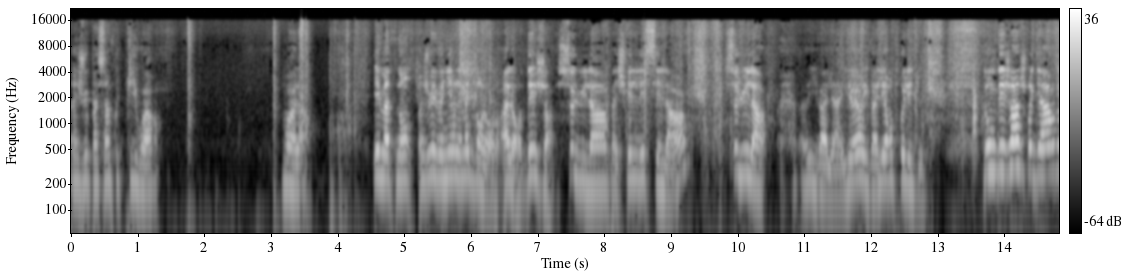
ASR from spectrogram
et je vais passer un coup de plioir. Voilà. Et maintenant, je vais venir les mettre dans l'ordre. Alors, déjà, celui-là, bah, je vais le laisser là. Celui-là, euh, il va aller ailleurs, il va aller entre les deux. Donc déjà, je regarde,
